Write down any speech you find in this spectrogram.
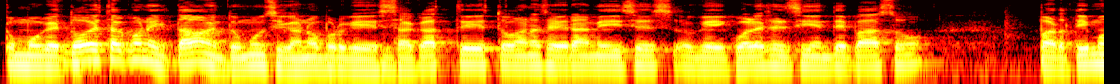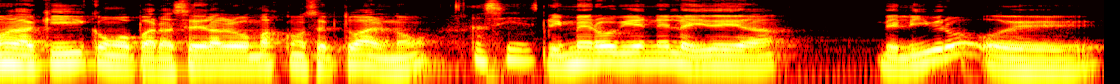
Como que todo está conectado en tu música, ¿no? Porque sacaste esto, ganas de Grammy y dices, ok, ¿cuál es el siguiente paso? Partimos de aquí como para hacer algo más conceptual, ¿no? Así es. Primero viene la idea ¿Del libro o de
